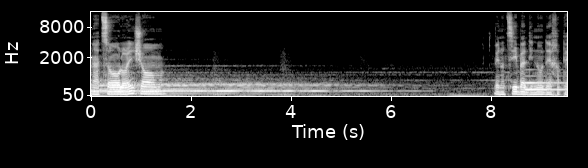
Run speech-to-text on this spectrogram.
נעצור, לא לנשום. ונוציא בעדינות דרך הפה.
